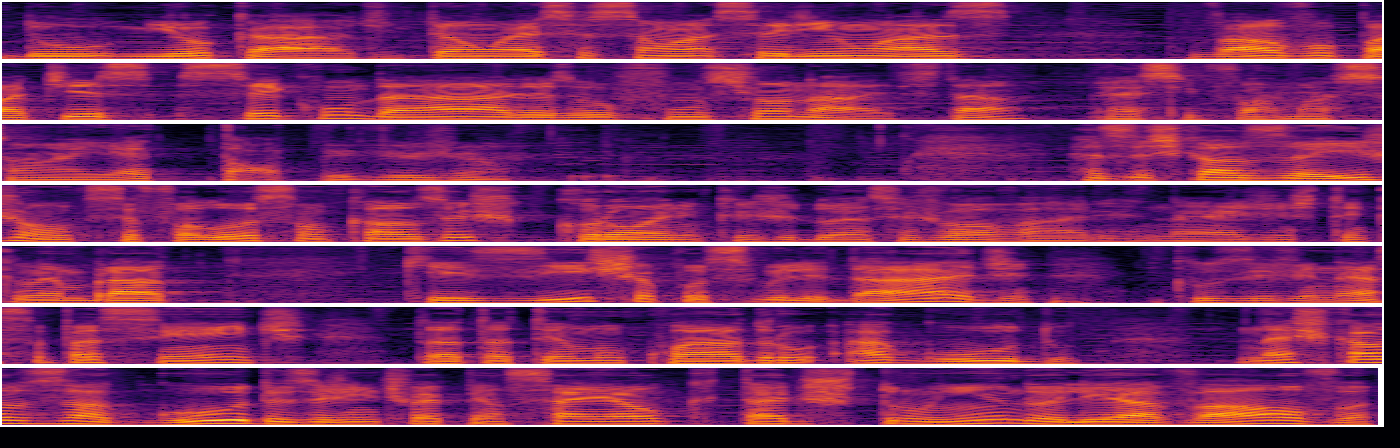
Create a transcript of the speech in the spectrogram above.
do miocárdio. Então essas são, seriam as valvopatias secundárias ou funcionais, tá? Essa informação aí é top, viu, João? Essas causas aí, João, que você falou, são causas crônicas de doenças valvares, né? A gente tem que lembrar que existe a possibilidade, inclusive nessa paciente, ela está tendo um quadro agudo. Nas causas agudas, a gente vai pensar em algo que está destruindo ali a válvula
